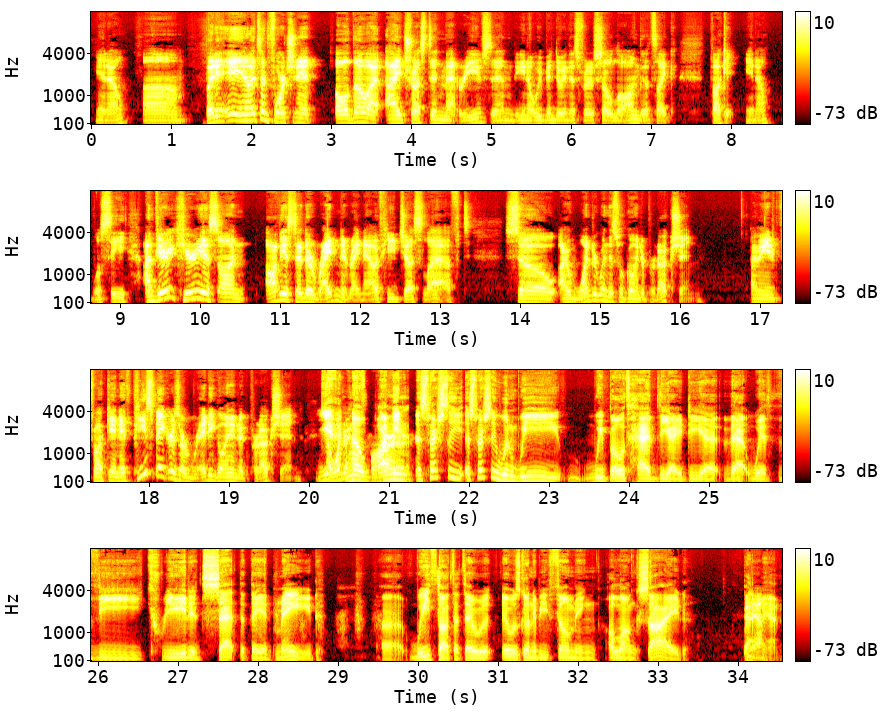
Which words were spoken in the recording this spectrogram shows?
you know, um, but it, it- you know, it's unfortunate. Although I, I trust in Matt Reeves, and you know, we've been doing this for so long that's like, fuck it, you know, we'll see. I'm very curious on. Obviously, they're writing it right now. If he just left, so I wonder when this will go into production. I mean, fucking, if Peacemaker's already going into production, yeah. I wonder how no, I mean, especially especially when we we both had the idea that with the created set that they had made, uh, we thought that there was it was going to be filming alongside Yeah. Batman.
